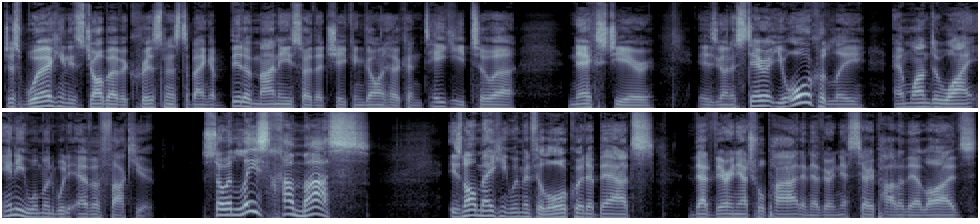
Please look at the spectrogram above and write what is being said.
just working this job over Christmas to make a bit of money so that she can go on her Contiki tour next year is going to stare at you awkwardly and wonder why any woman would ever fuck you. So at least Hamas is not making women feel awkward about that very natural part and that very necessary part of their lives.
